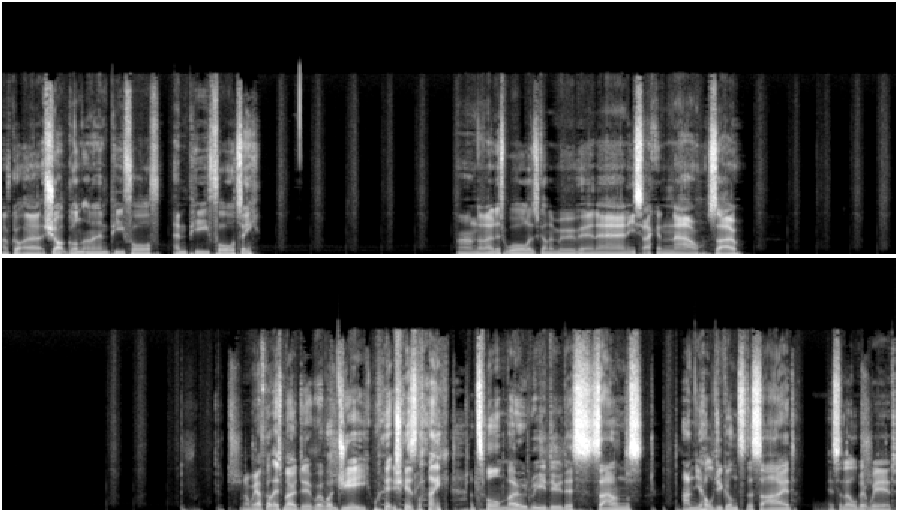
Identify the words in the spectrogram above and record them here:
I've got a shotgun and an MP4, MP40. And I know this wall is going to move in any second now, so... Now we have got this mode, we've got G, which is like a taunt mode where you do this sounds and you hold your gun to the side. It's a little bit weird.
